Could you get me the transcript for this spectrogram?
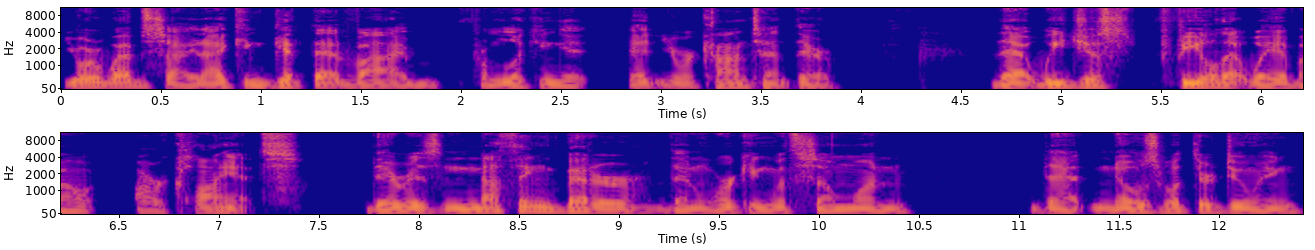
your website, I can get that vibe from looking at at your content there. That we just feel that way about our clients. There is nothing better than working with someone that knows what they're doing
